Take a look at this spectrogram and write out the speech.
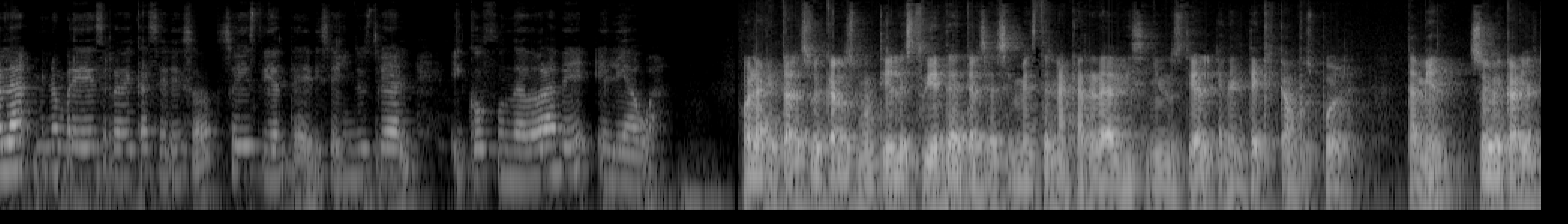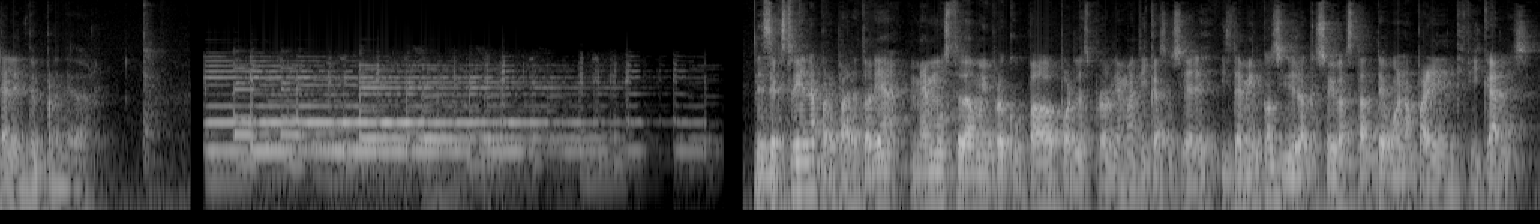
Hola, mi nombre es Rebeca Cerezo, soy estudiante de diseño industrial y cofundadora de Eliagua. Hola, ¿qué tal? Soy Carlos Montiel, estudiante de tercer semestre en la carrera de diseño industrial en el TEC Campus Puebla. También soy becario del talento emprendedor. Desde que estoy en la preparatoria me he mostrado muy preocupado por las problemáticas sociales y también considero que soy bastante bueno para identificarlas.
